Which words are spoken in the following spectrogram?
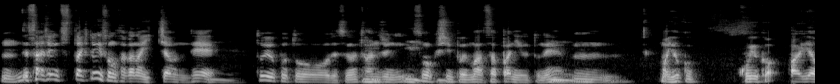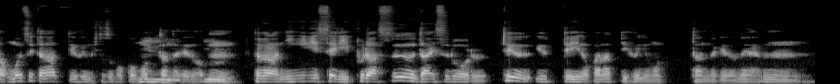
うん。で、最初に釣った人にその魚行っちゃうんで、うんということですよね。単純うんに。すごくシンプルに、まあ、さっぱり言うとね。ううんん。まあ、よく、こういうか、アイデアを思いついたなっていうふうに一つ僕思ったんだけど、ううんん。だから、握り競りプラスダイスロールっていう言っていいのかなっていうふうに思ったんだけどね。うん。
